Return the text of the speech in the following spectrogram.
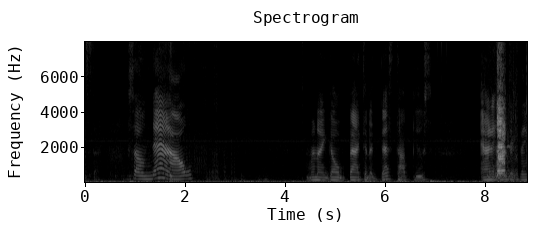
stuff. So now, when I go back to the desktop goose, and it adds the thing.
